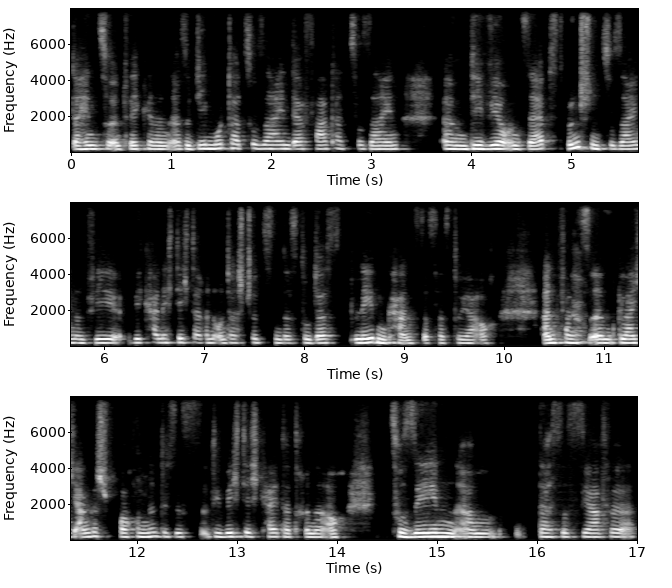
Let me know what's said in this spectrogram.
dahin zu entwickeln. Also die Mutter zu sein, der Vater zu sein, ähm, die wir uns selbst wünschen zu sein. Und wie, wie kann ich dich darin unterstützen, dass du das leben kannst? Das hast du ja auch anfangs ähm, gleich angesprochen, ne? Dieses, die Wichtigkeit da drin, auch zu sehen, ähm, dass es ja für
